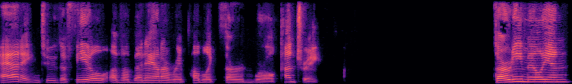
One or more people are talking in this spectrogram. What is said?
adding to the feel of a banana republic third world country. 30 million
